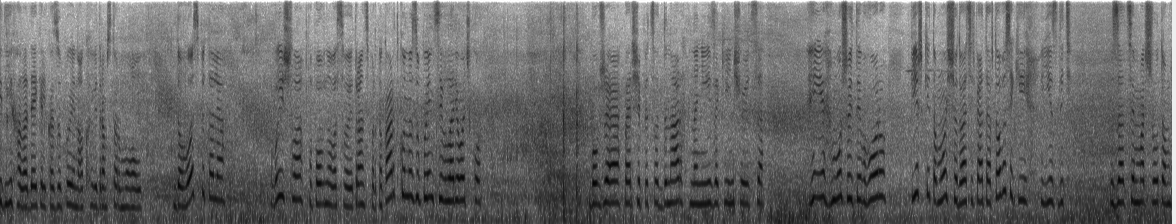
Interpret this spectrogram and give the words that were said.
Під'їхала декілька зупинок від Рамстор Мол до госпіталя. Вийшла, поповнила свою транспортну картку на зупинці в ларьочку, бо вже перші 500 динар на ній закінчуються. І мушу йти вгору пішки, тому що 25-й автобус, який їздить за цим маршрутом,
